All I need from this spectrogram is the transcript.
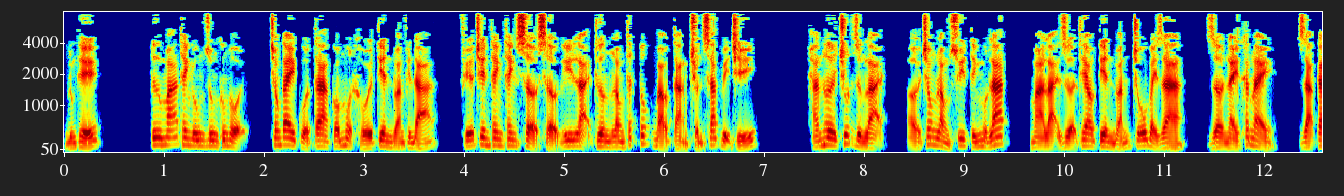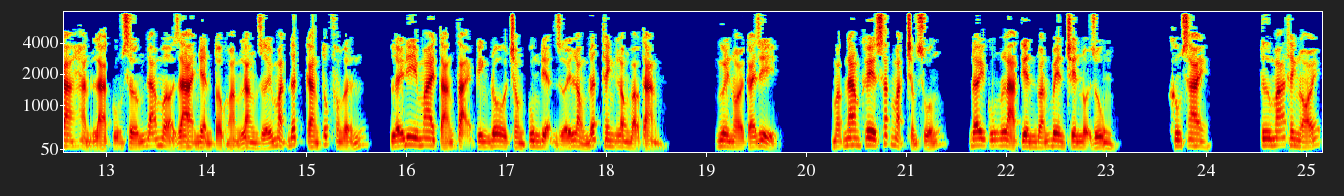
Đúng thế. Tư mã thanh ung dung không đội, trong tay của ta có một khối tiên đoán phiến đá, phía trên thanh thanh sở sở ghi lại thương long thất túc bảo tàng chuẩn xác vị trí. Hắn hơi chút dừng lại, ở trong lòng suy tính một lát, mà lại dựa theo tiên đoán chỗ bày ra, giờ này khắc này dạ ca hẳn là cũng sớm đã mở ra nhân tộc hoàng lăng dưới mặt đất cang túc phong ấn, lấy đi mai táng tại kinh đô trong cung điện dưới lòng đất thanh long bảo tàng. Ngươi nói cái gì? Mặc nam khê sắc mặt trầm xuống, đây cũng là tiên đoán bên trên nội dung. Không sai. Tư mã thanh nói,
